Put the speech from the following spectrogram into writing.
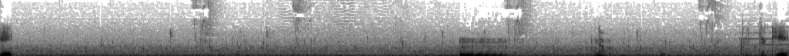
Aquí. Mm, no. Este aquí.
